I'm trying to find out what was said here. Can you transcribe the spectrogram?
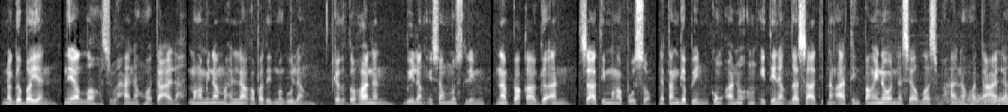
nagabayan ni Allah subhanahu wa ta'ala. Mga minamahal na kapatid magulang, katotohanan bilang isang Muslim, napakagaan sa ating mga puso na tanggapin kung ano ang itinakda sa atin ng ating Panginoon na si Allah subhanahu wa ta'ala.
